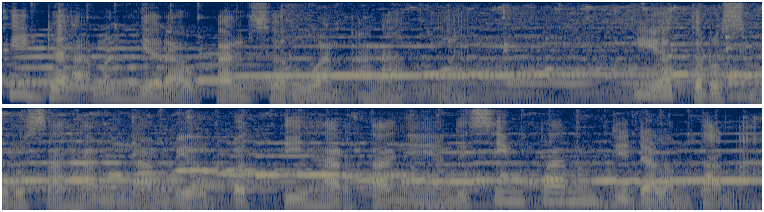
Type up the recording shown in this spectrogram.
tidak menghiraukan seruan anaknya. Ia terus berusaha mengambil peti hartanya yang disimpan di dalam tanah.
